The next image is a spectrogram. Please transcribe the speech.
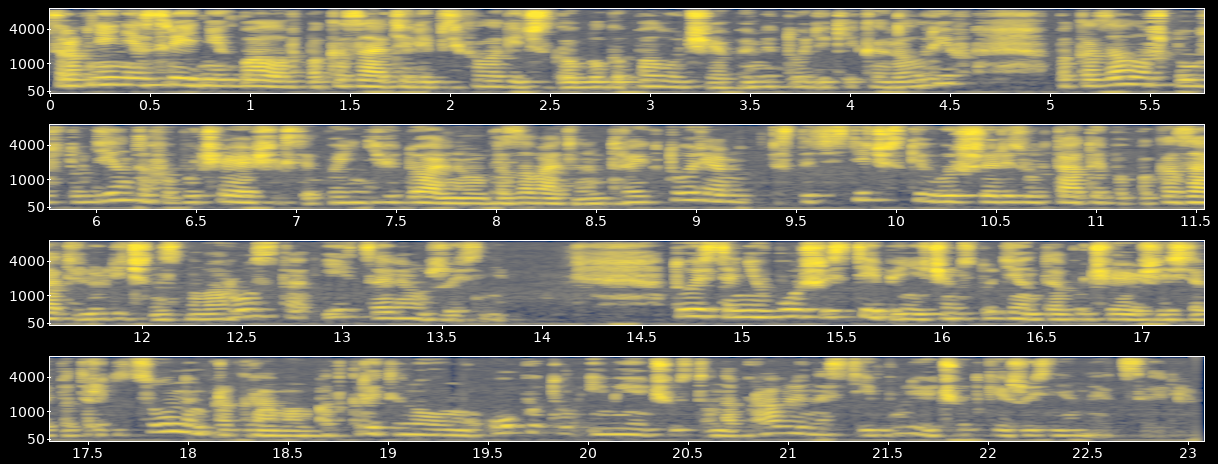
Сравнение средних баллов показателей психологического благополучия по методике Кэрол Риф показало, что у студентов, обучающихся по индивидуальным образовательным траекториям, статистически высшие результаты по показателю личностного роста и целям жизни. То есть они в большей степени, чем студенты, обучающиеся по традиционным программам, открыты новому опыту, имеют чувство направленности и более четкие жизненные цели.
